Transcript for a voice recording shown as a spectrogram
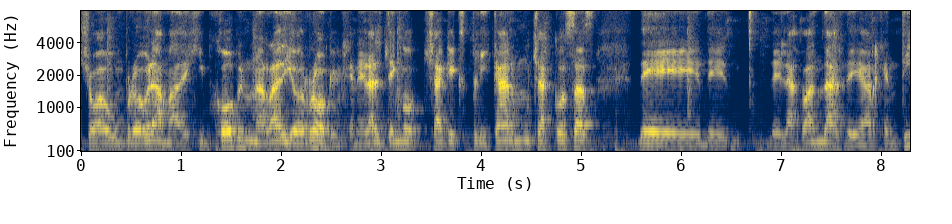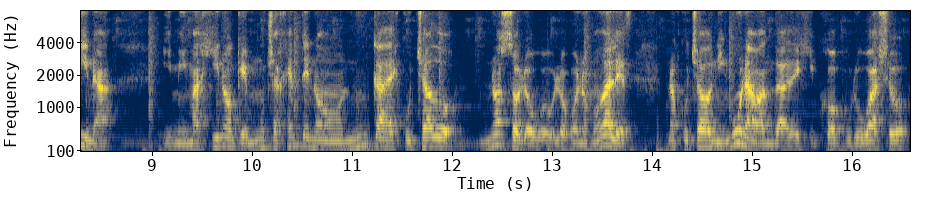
yo hago un programa de hip hop en una radio rock. En general tengo ya que explicar muchas cosas de, las bandas de Argentina. Y me imagino que mucha gente no, nunca ha escuchado, no solo los buenos modales, no ha escuchado ninguna banda de hip hop uruguayo.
